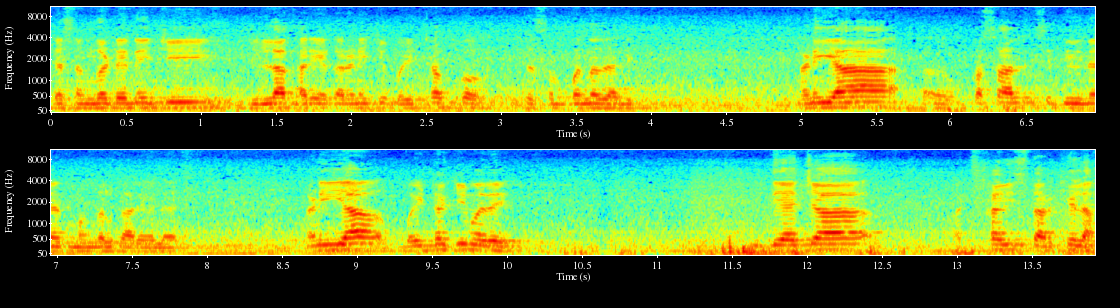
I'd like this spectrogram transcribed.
त्या संघटनेची जिल्हा कार्यकारिणीची बैठक इथं संपन्न झाली. आणि या प्रसाद सिद्धिविनायक मंगल कार्यालय. आणि या बैठकीमध्ये उद्याच्या अठ्ठावीस तारखेला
